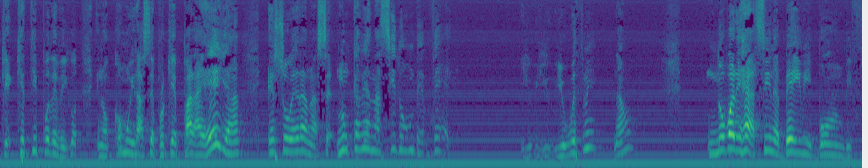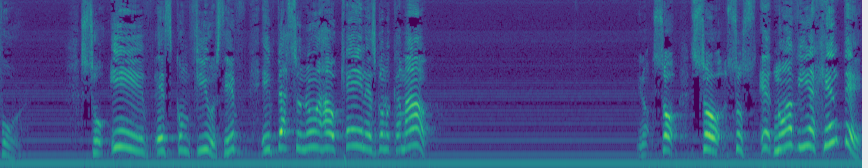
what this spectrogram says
¿Qué, qué tipo de bigote? Know, ¿Cómo irá a ser? Porque para ella eso era nacer. Nunca había nacido un bebé. You, you, you with me now? Nobody had seen a baby born before. So Eve is confused. Eve, Eve doesn't know how Cain is going to come out. You know, so, so, so, eh, no había gente.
